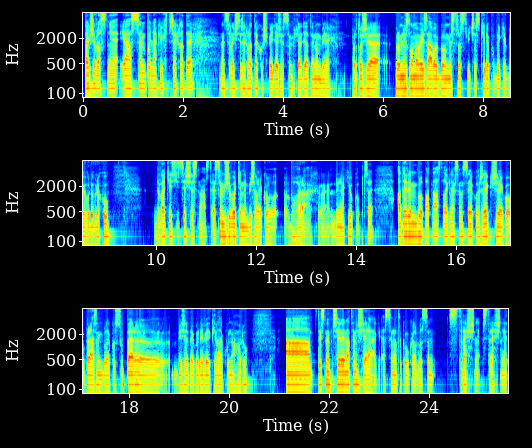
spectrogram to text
Takže vlastně já jsem po nějakých třech letech, necelých čtyřech letech už věděl, že jsem chtěl dělat jenom běh, protože pro mě zlomový závod bylo mistrovství České republiky v běhu do vrchu. 2016. Já jsem v životě neběžel jako v horách eh, do nějakého kopce. A tehdy mi bylo 15, tak nějak jsem si jako řekl, že jako oprázek bylo jako super eh, běžet jako 9 kiláků nahoru. A teď jsme přijeli na ten širák, já jsem na to koukal, byl jsem strašně, strašně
